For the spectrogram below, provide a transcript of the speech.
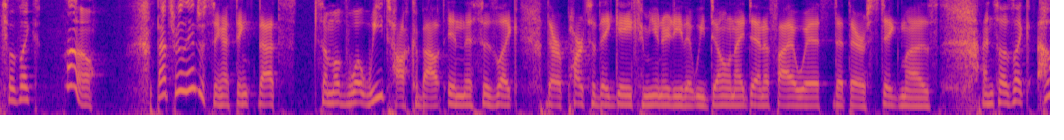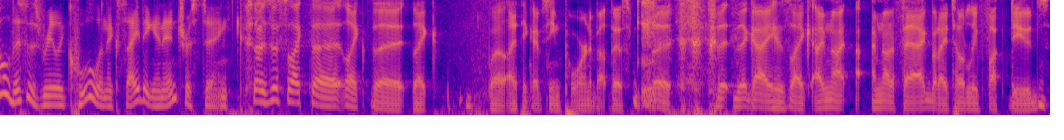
So I was like, oh, that's really interesting. I think that's some of what we talk about in this is like there are parts of the gay community that we don't identify with, that there are stigmas. And so I was like, oh, this is really cool and exciting and interesting. So is this like the like the like? Well, I think I've seen porn about this. The, the the guy who's like, I'm not I'm not a fag, but I totally fuck dudes.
